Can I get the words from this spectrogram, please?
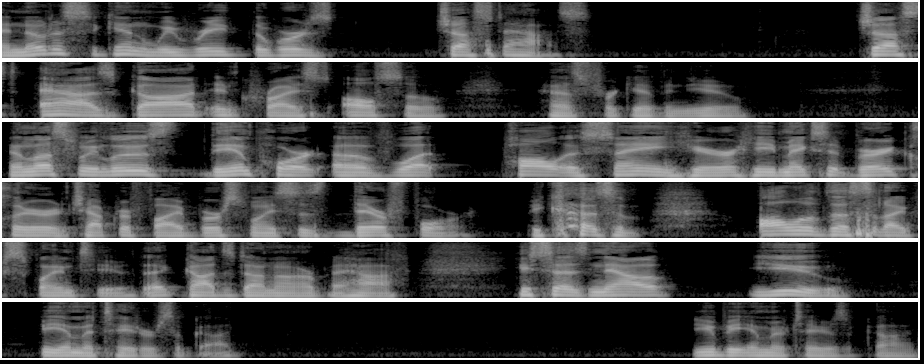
And notice again, we read the words just as just as God in Christ also has forgiven you. Unless we lose the import of what Paul is saying here, he makes it very clear in chapter 5, verse 1. He says, Therefore, because of all of this that I explained to you, that God's done on our behalf, he says, Now you be imitators of God. You be imitators of God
